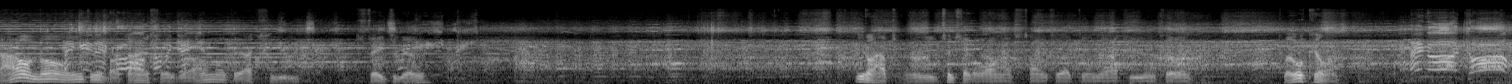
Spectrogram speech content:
Now, I don't know anything about dinosaurs, but I don't know if they actually stay together. You don't have to hurry. It takes like a long ass time for that thing to actually even kill him. But we'll kill him. Hang on, Carl!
